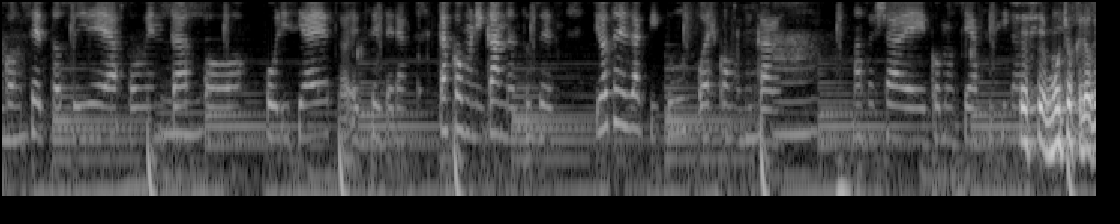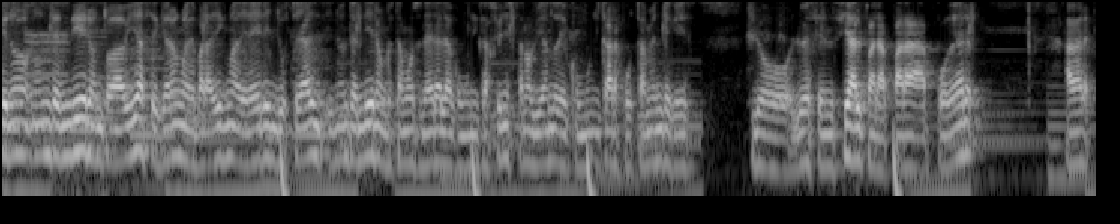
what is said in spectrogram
conceptos o ideas o ventas o publicidades, o etcétera. Estás comunicando, entonces si vos tenés actitud puedes comunicar más allá de cómo sea física. Sí, sí, muchos creo que no, entendieron todavía, se quedaron con el paradigma de la era industrial y no entendieron que estamos en la era de la comunicación y están olvidando de comunicar justamente, que es lo, esencial para, para poder... A ver,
